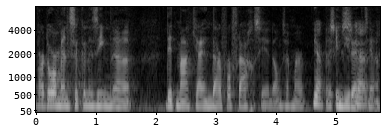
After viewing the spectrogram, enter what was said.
waardoor mensen kunnen zien, eh, dit maak jij en daarvoor vragen ze je dan, zeg maar, ja, precies, indirect. Ja. Ja.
